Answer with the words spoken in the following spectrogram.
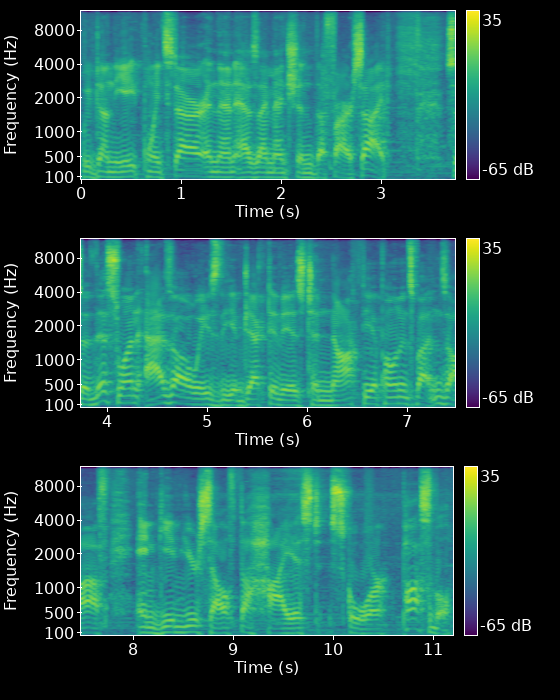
we've done the eight point star, and then as I mentioned, the far side. So this one, as always, the objective is to knock the opponent's buttons off and give yourself the highest score possible.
